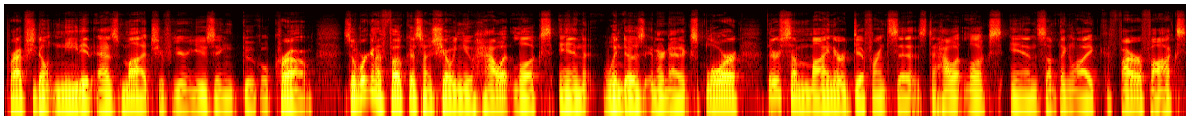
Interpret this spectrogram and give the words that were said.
perhaps you don't need it as much if you're using Google Chrome. So we're going to focus on showing you how it looks in Windows Internet Explorer. There's some minor differences to how it looks in something like Firefox,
